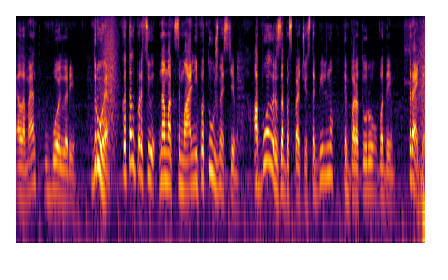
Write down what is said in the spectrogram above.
елемент у бойлері. Друге, котел працює на максимальній потужності, а бойлер забезпечує стабільну температуру води. Третє,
